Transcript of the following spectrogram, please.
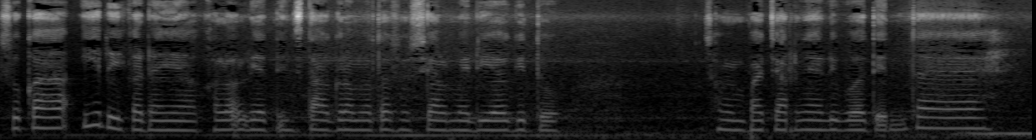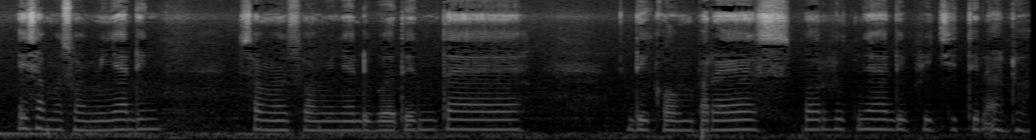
Suka iri kadang ya kalau lihat Instagram atau sosial media gitu. Sama pacarnya dibuatin teh. Eh sama suaminya ding. Sama suaminya dibuatin teh dikompres perutnya dipijitin aduh.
